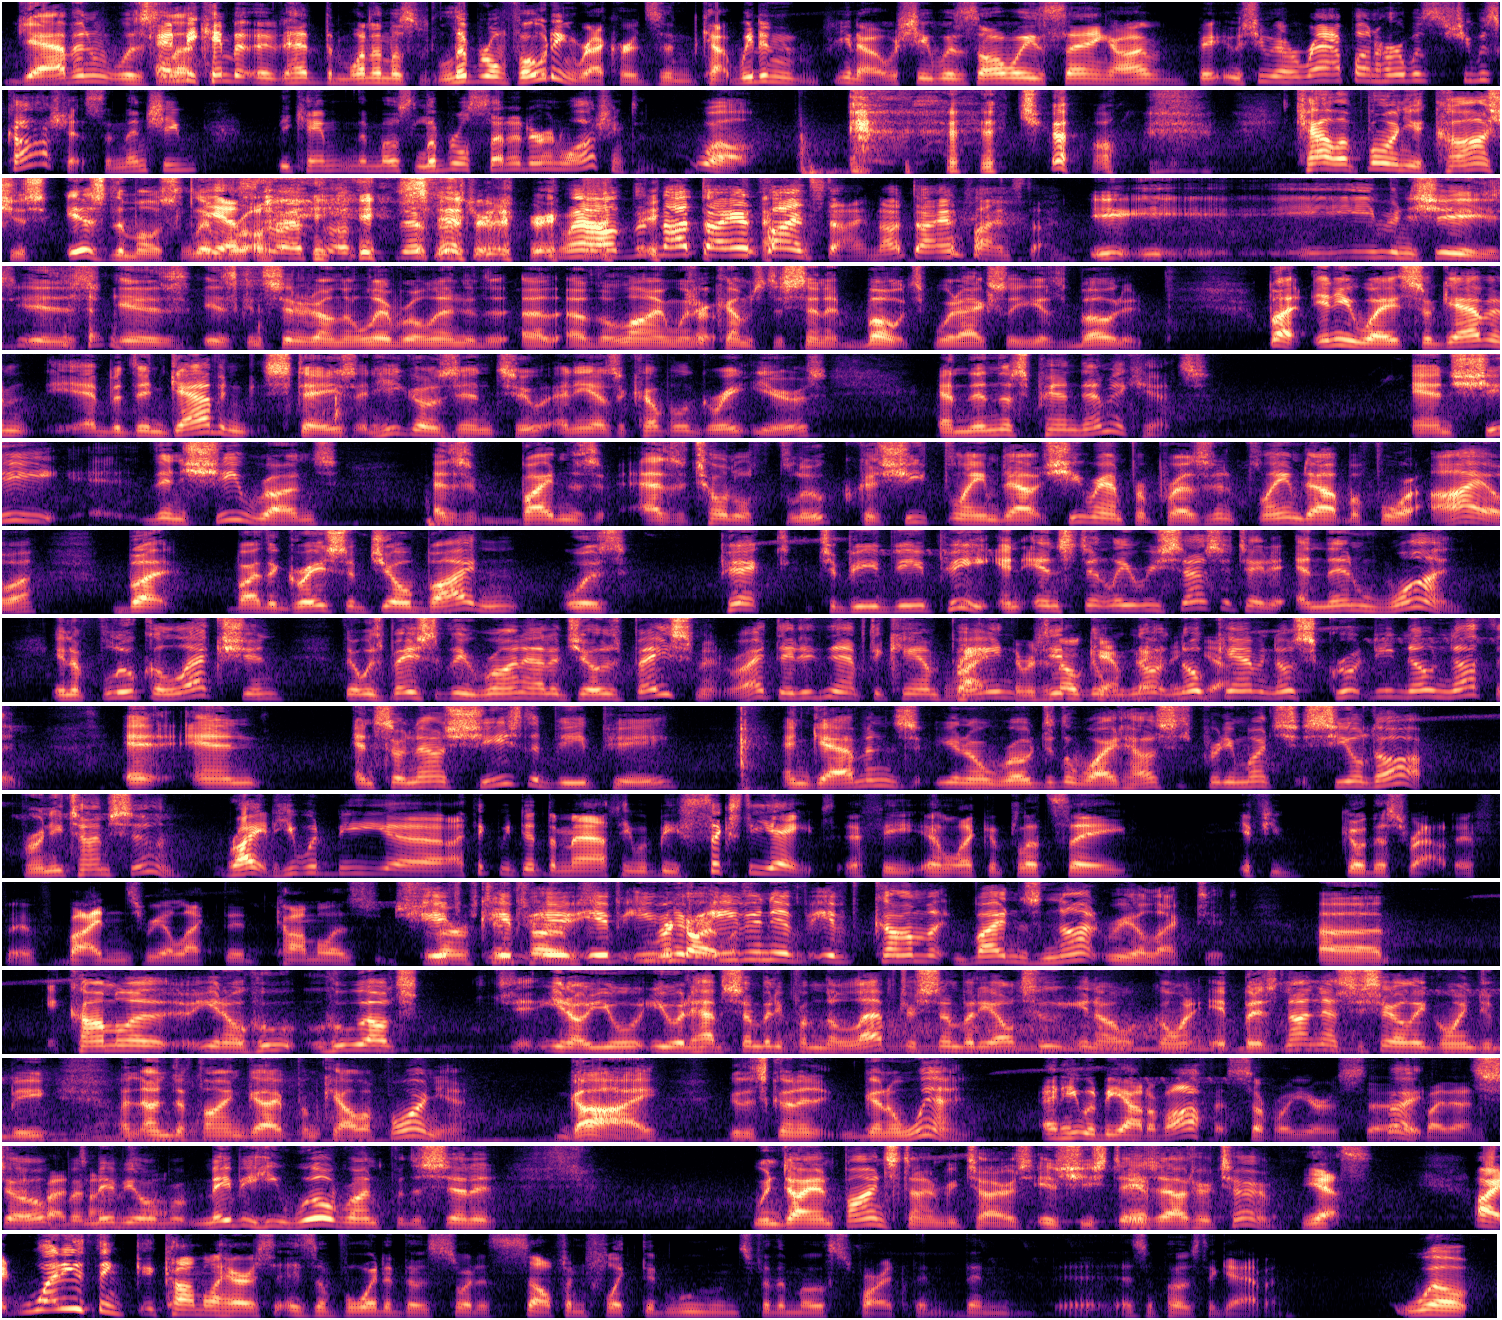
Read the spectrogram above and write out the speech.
Gavin was And le- became had the, one of the most liberal voting records, and we didn't, you know, she was always saying, uh, she a rap on her was she was cautious, and then she became the most liberal senator in Washington. Well, Joe, California cautious is the most liberal. Yes, that's, that's, this is true. Well, not Dianne Feinstein, not Dianne Feinstein. Even she is is is considered on the liberal end of the of, of the line when True. it comes to Senate votes, what actually gets voted. But anyway, so Gavin, eh, but then Gavin stays and he goes into and he has a couple of great years, and then this pandemic hits, and she then she runs as Biden's as a total fluke because she flamed out. She ran for president, flamed out before Iowa, but by the grace of Joe Biden was picked to be VP and instantly resuscitated, and then won in a fluke election that was basically run out of Joe's basement. Right? They didn't have to campaign. Right, there was no Didn't- no, no, yeah. no scrutiny, no nothing, and, and and so now she's the VP, and Gavin's you know road to the White House is pretty much sealed off for any time soon. Right, he would be. Uh, I think we did the math. He would be 68 if he, like, if, let's say, if you go this route. If if Biden's reelected, Kamala's if, served two if, terms. if, even if, even if, if Kamala, Biden's not reelected, uh, Kamala, you know who who else? You know, you you would have somebody from the left or somebody else who you know going, it, but it's not necessarily going to be an undefined guy from California, guy that's going to going to win. and he would be out of office several years uh, right. by then. So, by but maybe well. maybe he will run for the Senate when Dianne Feinstein retires if she stays If- out her term. Yes. All right. Why do you think Kamala Harris has avoided those sort of self-inflicted wounds for the most part, than, than uh, as opposed to Gavin? Well,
